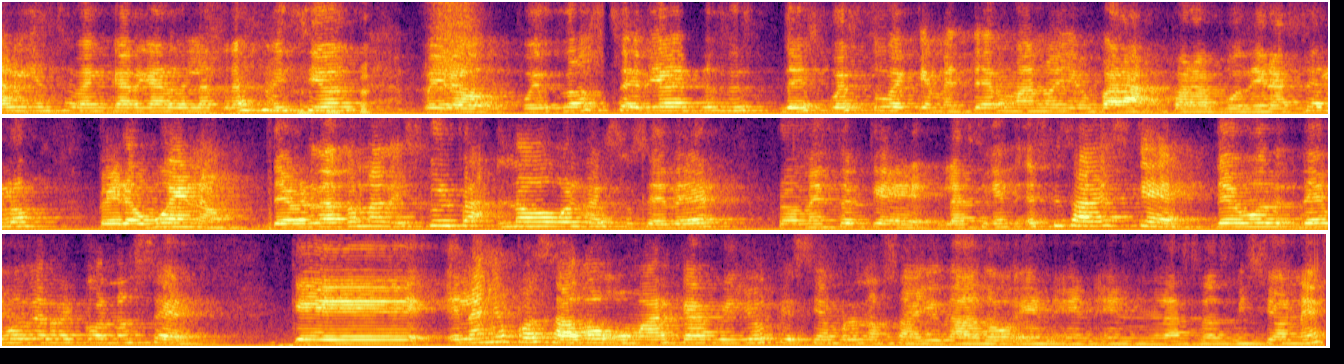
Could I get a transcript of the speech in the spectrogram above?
alguien se va a encargar de la transmisión, pero pues no sucedió, entonces después tuve que meter mano yo para, para poder hacerlo, pero bueno, de verdad una disculpa, no vuelve a suceder, prometo que la siguiente, es que sabes qué, debo, de reconocer que el año pasado Omar Carrillo, que siempre nos ha ayudado en, las transmisiones,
